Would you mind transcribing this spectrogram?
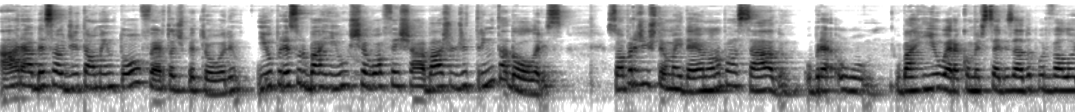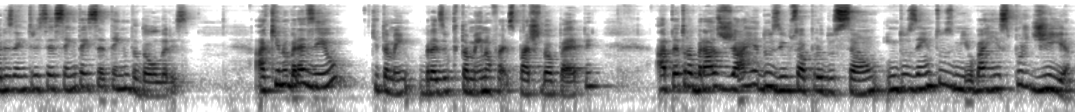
a Arábia Saudita aumentou a oferta de petróleo e o preço do barril chegou a fechar abaixo de 30 dólares. Só para a gente ter uma ideia, no ano passado, o, o, o barril era comercializado por valores entre 60 e 70 dólares. Aqui no Brasil, que também, Brasil que também não faz parte da OPEP, a Petrobras já reduziu sua produção em 200 mil barris por dia,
